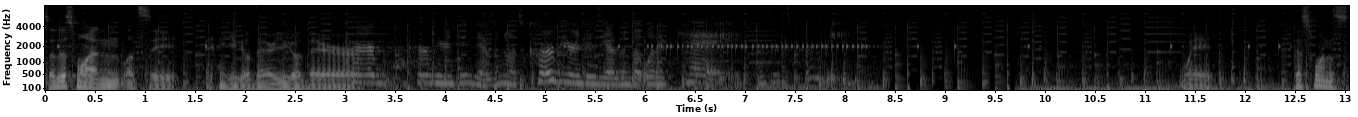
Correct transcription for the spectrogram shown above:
So this one, let's see. I think you go there, you go there. Curb, curb your enthusiasm. No, it's curb your enthusiasm, but with a K, because it's Kirby. Wait. This one's.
